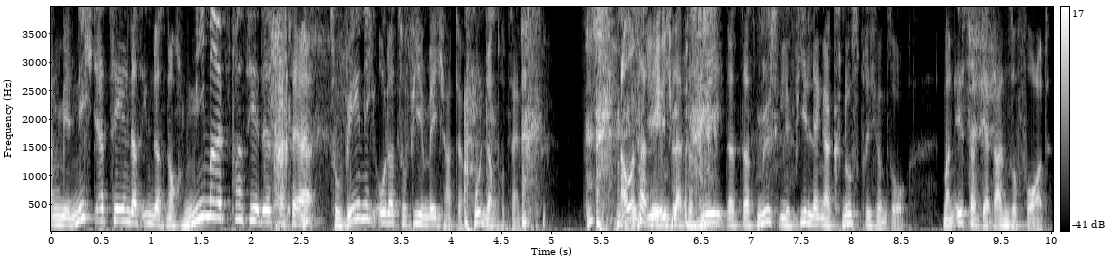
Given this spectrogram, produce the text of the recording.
kann mir nicht erzählen, dass ihm das noch niemals passiert ist, dass er zu wenig oder zu viel Milch hatte. 100 Prozent. Außerdem bleibt das, das, das Müsli viel länger knusprig und so. Man isst das ja dann sofort.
